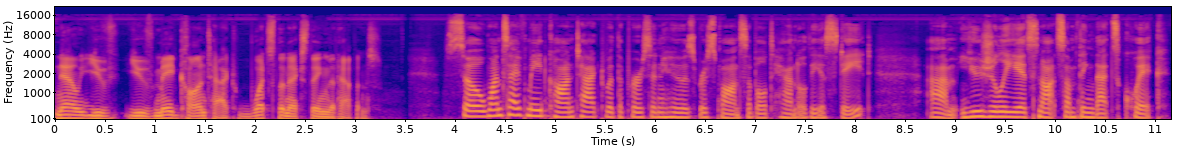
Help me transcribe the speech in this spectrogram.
Now you've you've made contact. What's the next thing that happens? So once I've made contact with the person who is responsible to handle the estate, um, usually it's not something that's quick.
